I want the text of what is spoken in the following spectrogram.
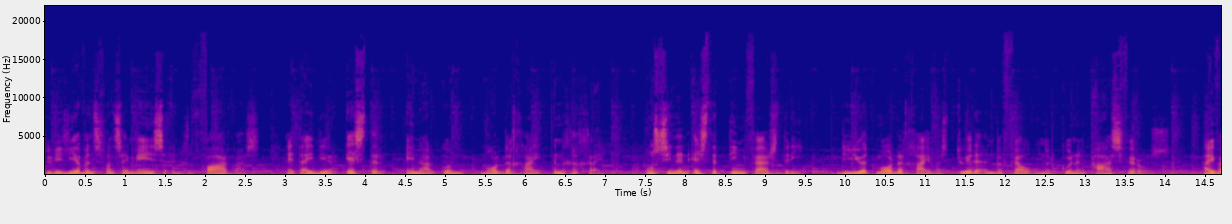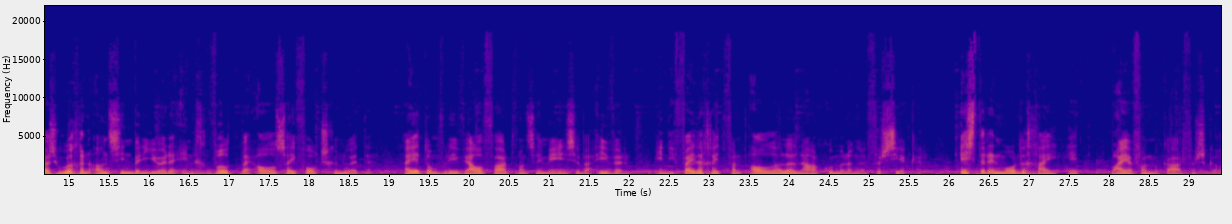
Toe die lewens van sy mense in gevaar was, het hy deur Ester en haar oom Mordegai ingegryp. Ons sien in Ester 10 vers 3. Die Jood Mordegai was tweede in bevel onder koning Ahasveros. Hy was hoog in aansien by die Jode en gewild by al sy volksgenote. Hy het hom vir die welfaart van sy mense beywer en die veiligheid van al hulle nakommelinge verseker. Ester en Mordegai het baie van mekaar verskil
